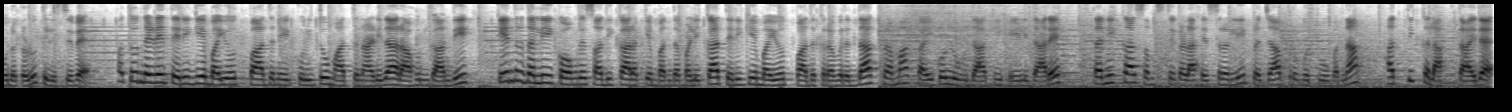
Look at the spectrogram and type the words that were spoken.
ಮೂಲಗಳು ತಿಳಿಸಿವೆ. ಮತ್ತೊಂದೆಡೆ ತೆರಿಗೆ ಭಯೋತ್ಪಾದನೆ ಕುರಿತು ಮಾತನಾಡಿದ ರಾಹುಲ್ ಗಾಂಧಿ, ಕೇಂದ್ರದಲ್ಲಿ ಕಾಂಗ್ರೆಸ್ ಅಧಿಕಾರಕ್ಕೆ ಬಂದ ಬಳಿಕ ತೆರಿಗೆ ಭಯೋತ್ಪಾದಕರ ವಿರುದ್ಧ ಕ್ರಮ ಕೈಗೊಳ್ಳುವುದಾಗಿ ಹೇಳಿದ್ದಾರೆ. ತನಿಖಾ ಸಂಸ್ಥೆಗಳ ಹೆಸರಲ್ಲಿ ಪ್ರಜಾಪ್ರಭುತ್ವವನ್ನ ಹತ್ತಿಕ್ಕಲಾಗ್ತಾ ಇದೆ.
